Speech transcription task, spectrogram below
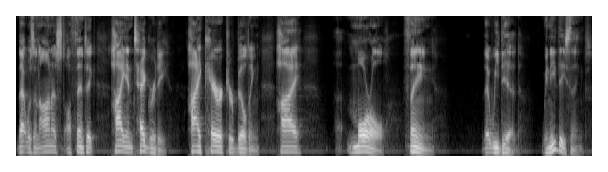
That was an honest, authentic, high integrity, high character building, high uh, moral thing that we did. We need these things.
